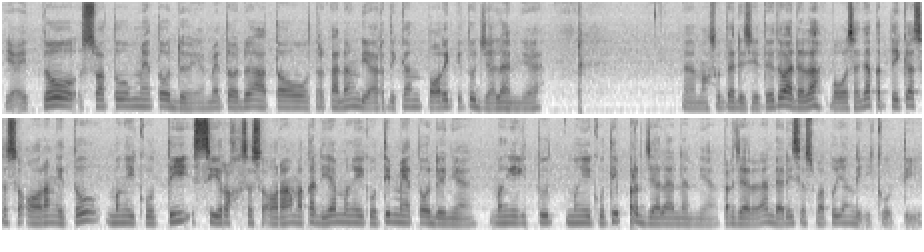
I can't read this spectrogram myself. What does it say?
yaitu suatu metode ya, metode atau terkadang diartikan torik itu jalan ya. Nah, maksudnya di situ itu adalah bahwasanya ketika seseorang itu mengikuti siroh seseorang, maka dia mengikuti metodenya, mengikuti, mengikuti perjalanannya, perjalanan dari sesuatu yang diikuti.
